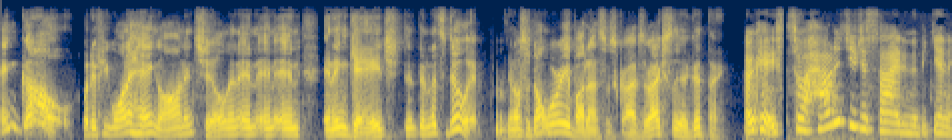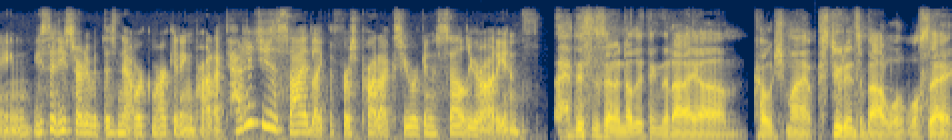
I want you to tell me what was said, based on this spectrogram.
and go. But if you want to hang on and chill and and and and, and engage, then, then let's do it. You know, so don't worry about unsubscribes. They're actually a good thing. Okay, so how did you decide in the beginning? You said you started with this network marketing product. How did you decide like the first products you were going to sell to your audience? this is another thing that I um, coach my students about. Will will say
